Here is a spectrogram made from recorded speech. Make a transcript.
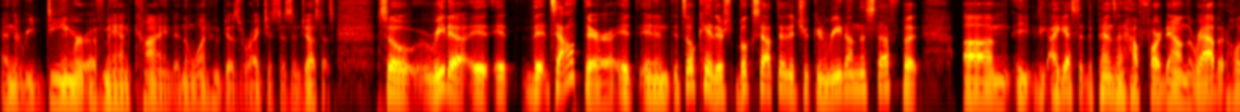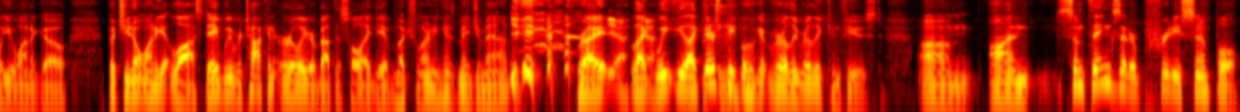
and the redeemer of mankind and the one who does righteousness and justice. So Rita it, it it's out there. It and it's okay. There's books out there that you can read on this stuff but um, I guess it depends on how far down the rabbit hole you want to go but you don't want to get lost Dave we were talking earlier about this whole idea of much learning has made you mad right Yeah, like yeah. we like there's people who get really really confused um, on some things that are pretty simple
